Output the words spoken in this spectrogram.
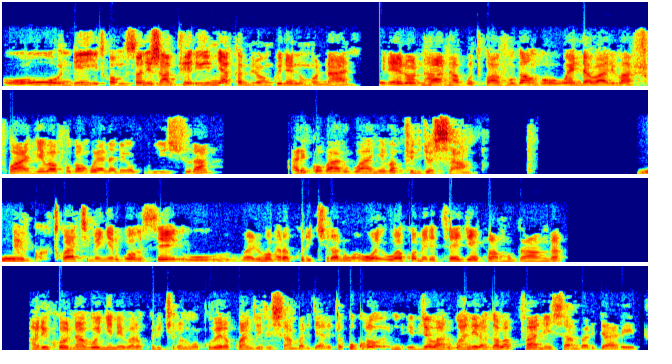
uwo wundi yitwa musoni jean pierre w'imyaka mirongo ine n'umunani. Rero nta- ntabwo twavuga ngo wenda bari bashwanye bavuga ngo yananiwe kubishyura ariko barwanye bapfa iryo shyamba. Yego twakimenye rwose bariho barakurikiranwa. Uwa- uwakomeretse yagiye kwa muganga ariko nabo nyine barakurikiranwa kubera kwangiza ishyamba rya leta. Kuko ibyo barwaniraga bapfa ni ishyamba rya leta.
